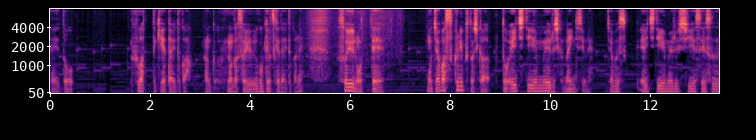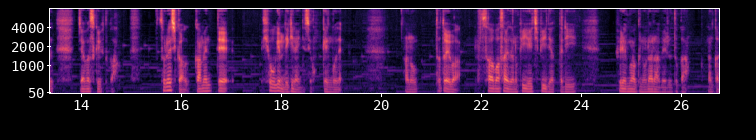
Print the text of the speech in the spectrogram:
えっ、ー、と、ふわって消えたりとか、なんか、なんかそういう動きをつけたりとかね。そういうのって、もう JavaScript しか、と HTML しかないんですよね。Java、HTML、CSS、JavaScript か。それしか画面って表現できないんですよ。言語で。あの、例えば、サーバーサイドの PHP であったり、フレームワークの Laravel とか、なんか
